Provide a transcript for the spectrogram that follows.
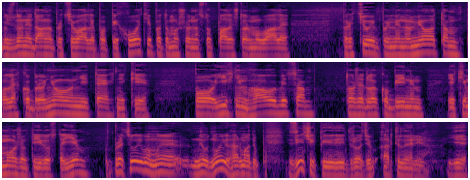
Ось донедавна працювали по піхоті, тому що наступали, штурмували. Працюємо по мінометам, по легкоброньованій техніці, по їхнім гаубицям, теж далекобійним, які можемо, ті й достаємо. Працюємо ми не одною гарматою, з інших підрозділів артилерії є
